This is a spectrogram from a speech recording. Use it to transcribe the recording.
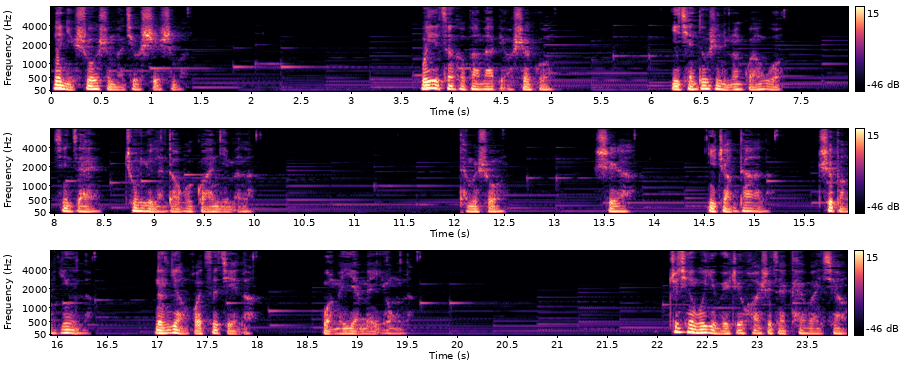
那你说什么就是什么。我也曾和爸妈表示过，以前都是你们管我，现在终于轮到我管你们了。他们说：“是啊，你长大了，翅膀硬了，能养活自己了，我们也没用了。”之前我以为这话是在开玩笑，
